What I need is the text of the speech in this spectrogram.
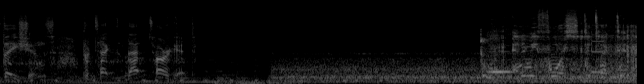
stations. Protect that target. Enemy force detected.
